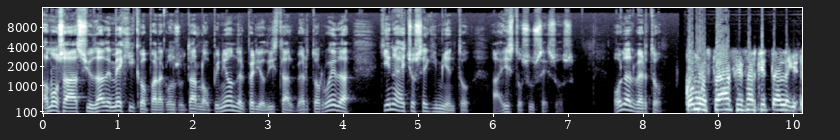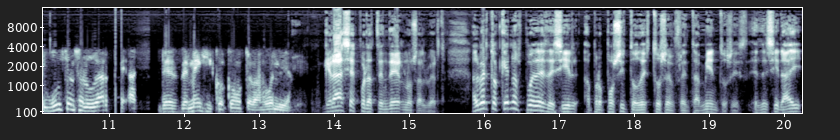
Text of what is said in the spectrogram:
Vamos a Ciudad de México para consultar la opinión del periodista Alberto Rueda, quien ha hecho seguimiento a estos sucesos. Hola Alberto. ¿Cómo estás, César? ¿Qué tal? Gusto en saludarte desde México. ¿Cómo te va? Buen día. Gracias por atendernos, Alberto. Alberto, ¿qué nos puedes decir a propósito de estos enfrentamientos? Es, decir, hay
